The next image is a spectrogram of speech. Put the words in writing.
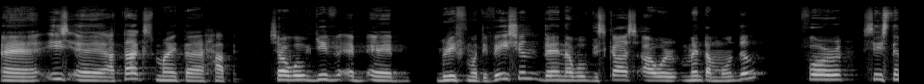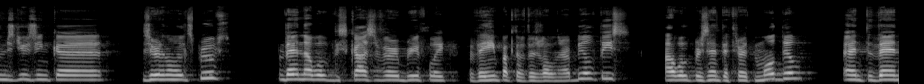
uh, is, uh, attacks might uh, happen. So I will give a, a brief motivation, then I will discuss our mental model for systems using uh, zero knowledge proofs. Then I will discuss very briefly the impact of those vulnerabilities. I will present a threat model, and then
